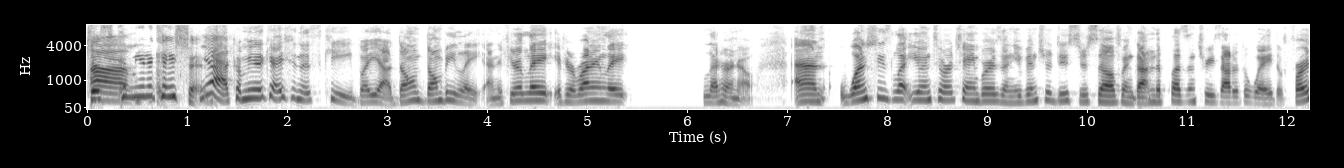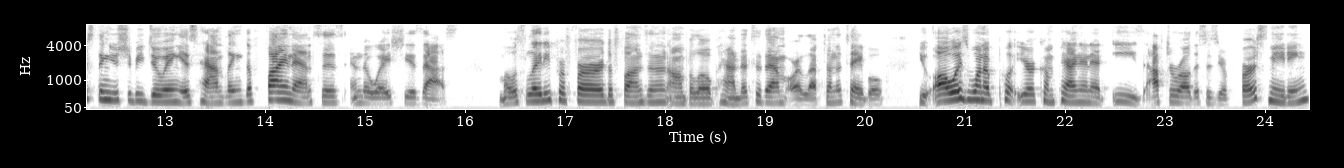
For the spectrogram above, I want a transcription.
Just um, communication. Yeah, communication is key. But yeah, don't don't be late. And if you're late, if you're running late, let her know. And once she's let you into her chambers and you've introduced yourself and gotten the pleasantries out of the way, the first thing you should be doing is handling the finances in the way she is asked. Most lady prefer the funds in an envelope handed to them or left on the table. You always want to put your companion at ease. After all, this is your first meeting.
